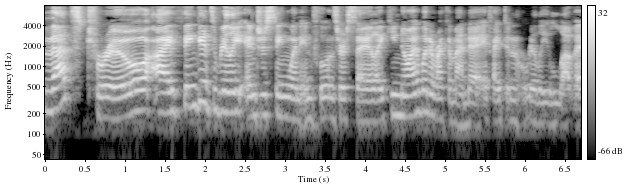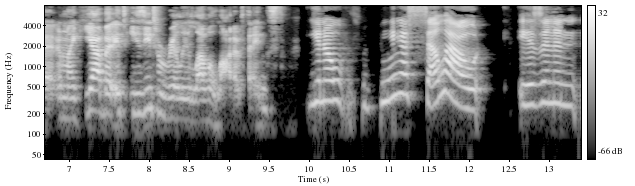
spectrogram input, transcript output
That's true. I think it's really interesting when influencers say, like, you know, I wouldn't recommend it if I didn't really love it. I'm like, yeah, but it's easy to really love a lot of things. You know, being a sellout isn't an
